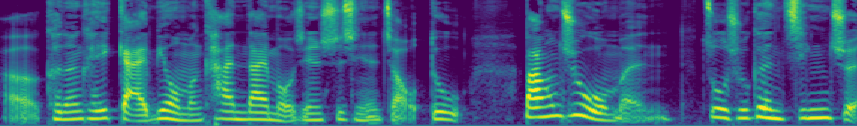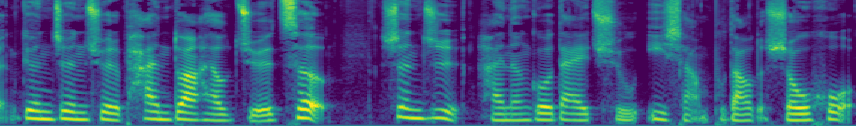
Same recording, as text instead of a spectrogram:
呃，可能可以改变我们看待某件事情的角度。帮助我们做出更精准、更正确的判断，还有决策，甚至还能够带出意想不到的收获。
